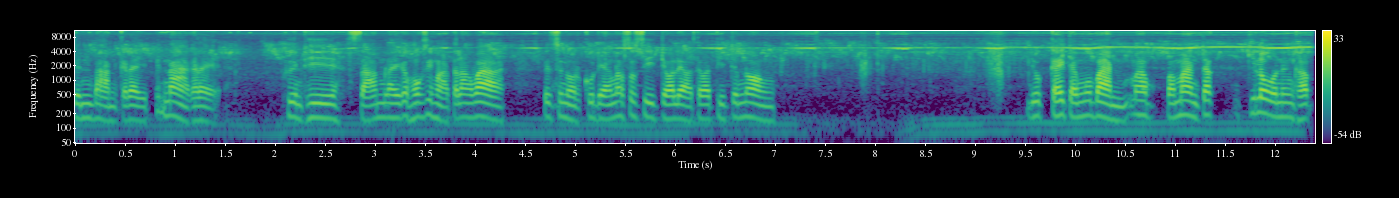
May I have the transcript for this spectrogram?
เป็นบานก็ได้เป็นหน้าก็ได้พื้นที่สามไร่กับหกสิบห้าตารางว่าเป็นโฉนดคูแดงนอกโซซีจอแล้ว แต่ว่าติดจำนองอยู่ไกลจากหมู่บ้านมาประมาณจักกิโลหนึ่งครับ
